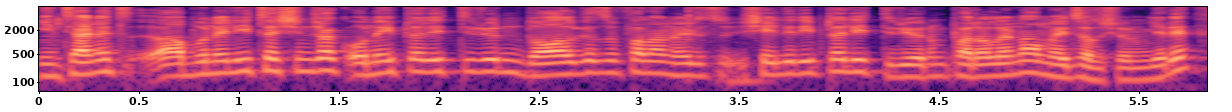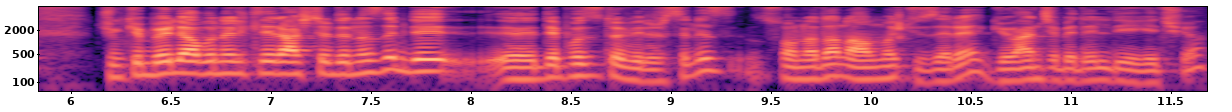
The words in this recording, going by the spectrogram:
İnternet aboneliği taşınacak onu iptal ettiriyorum. Doğalgazı falan öyle şeyleri iptal ettiriyorum. Paralarını almaya çalışıyorum geri. Çünkü böyle abonelikleri açtırdığınızda bir de e, depozito verirsiniz. Sonradan almak üzere. Güvence bedeli diye geçiyor.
